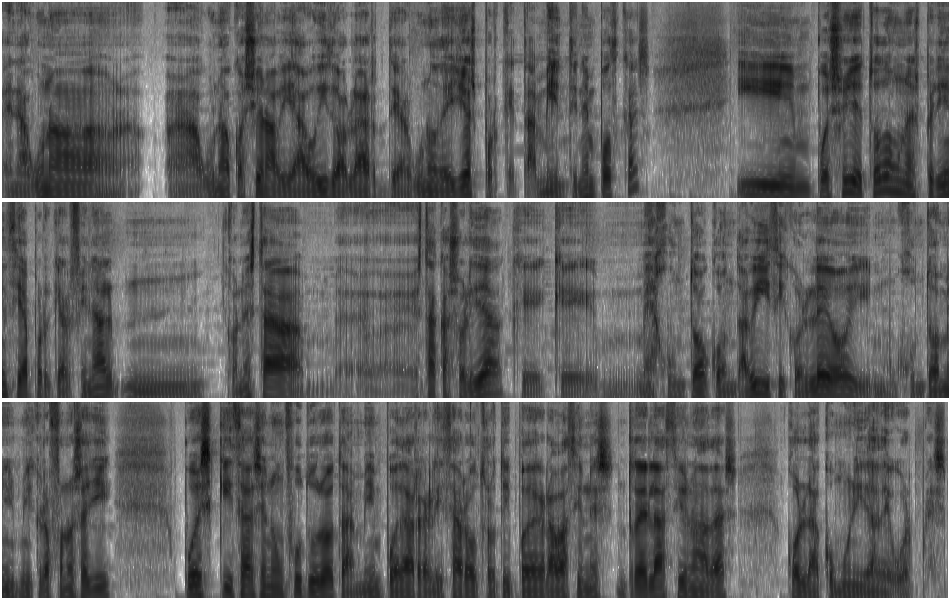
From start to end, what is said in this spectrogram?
en alguna, alguna ocasión había oído hablar de alguno de ellos porque también tienen podcast. Y pues oye, toda una experiencia porque al final mm, con esta, eh, esta casualidad que, que, me juntó con David y con Leo y juntó mis micrófonos allí, pues quizás en un futuro también pueda realizar otro tipo de grabaciones relacionadas con la comunidad de WordPress.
